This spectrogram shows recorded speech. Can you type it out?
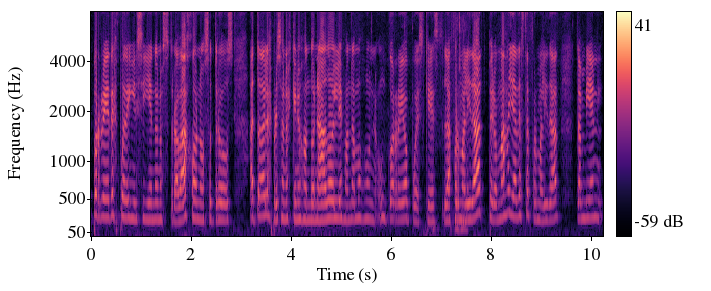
por redes pueden ir siguiendo nuestro trabajo. Nosotros, a todas las personas que nos han donado, les mandamos un, un correo, pues que es la formalidad, pero más allá de esta formalidad, también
